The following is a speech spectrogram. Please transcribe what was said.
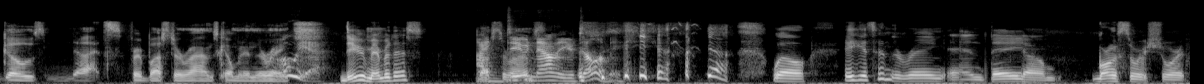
goes nuts for Busta Rhymes coming in the ring. Oh yeah, Do you remember this? I do Rhymes? now that you're telling me. yeah, yeah. Well, he gets in the ring and they um long story short,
